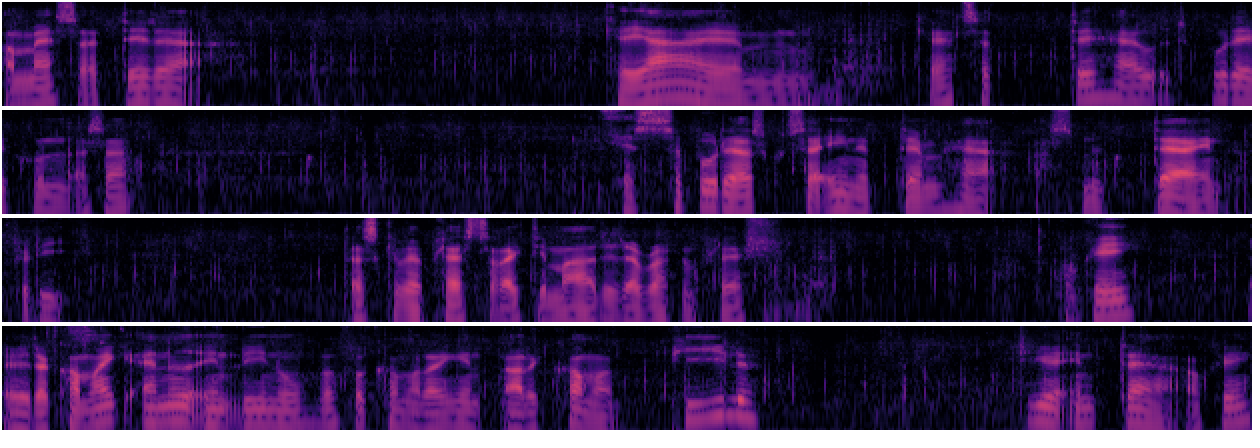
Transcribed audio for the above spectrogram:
Og masser af det der. Kan jeg, øhm, kan jeg tage det her ud? Det burde jeg kunne, og så... Yes, så burde jeg også kunne tage en af dem her og smide derind, fordi der skal være plads til rigtig meget af det der rotten flesh. Okay. Øh, der kommer ikke andet ind lige nu. Hvorfor kommer der ikke ind? Nå, det kommer pile. De er ind der, okay.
